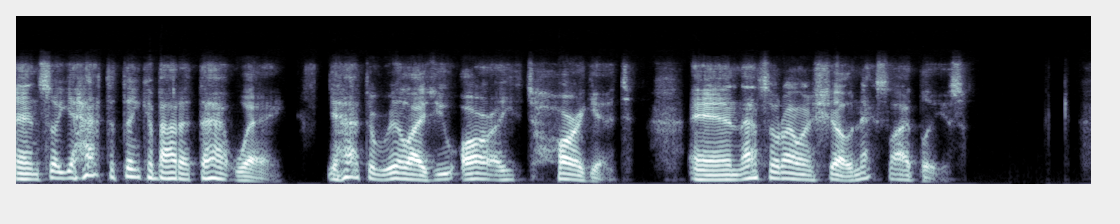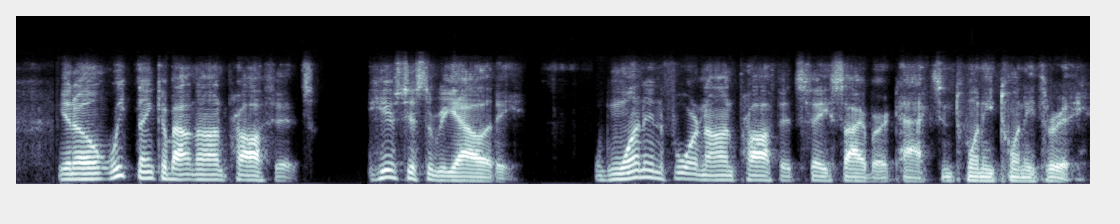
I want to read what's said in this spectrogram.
And so you have to think about it that way. You have to realize you are a target. And that's what I want to show. Next slide, please. You know, we think about nonprofits. Here's just the reality one in four nonprofits face cyber attacks in 2023.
